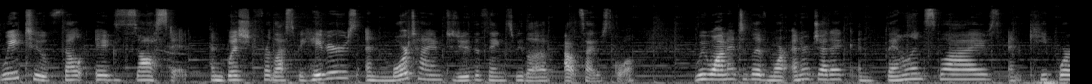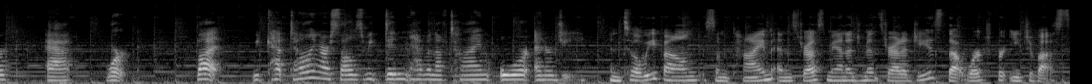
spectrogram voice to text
We too felt exhausted and wished for less behaviors and more time to do the things we love outside of school. We wanted to live more energetic and balanced lives and keep work at work. But We kept telling ourselves we didn't have enough time or energy. Until we found some time and stress management strategies that worked for each of us.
